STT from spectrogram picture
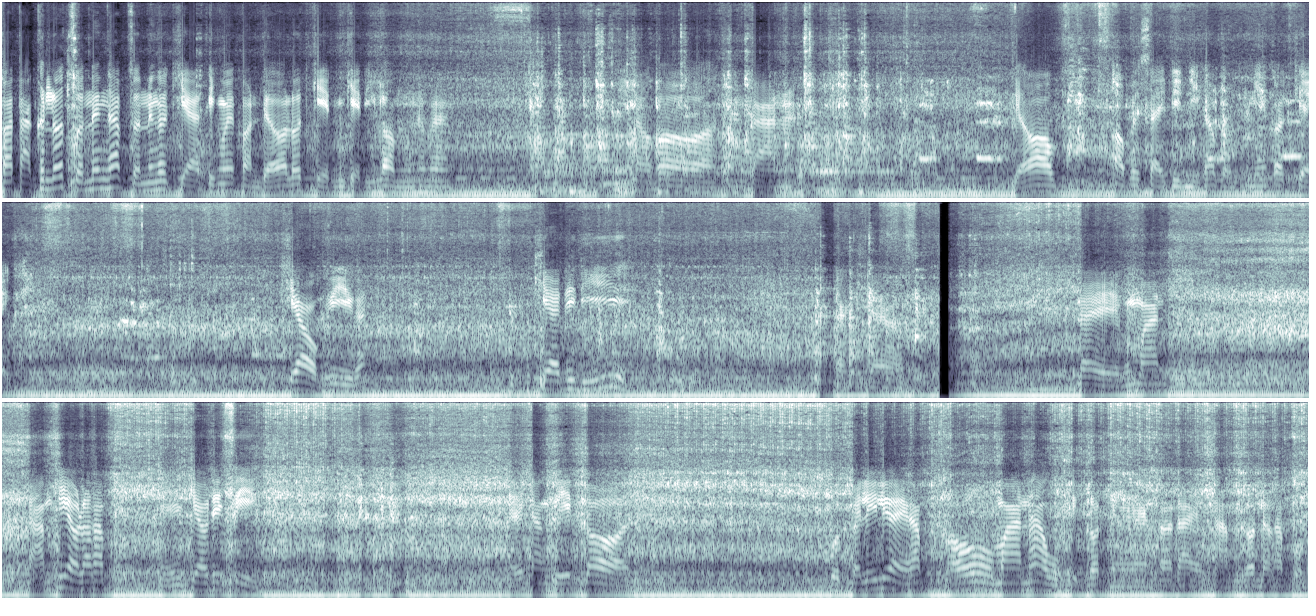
ก็ตักขึ้นรถส่วนหนึ่งครับ ส่วนหนึ่งก็เขี่ยทิ้งไว้ก่อนเดี๋ยวรถเกตเกตอีกรอบหนึงครับนี่เราก็ทำการ เดี๋ยวเอาเอาไปใส่ดินอีกครับผมนี้ก็เกะเขี่ยวพีกันเขี่ยดีๆอยากเขี่ยครับได้ประมาณสามเที่ยวแล้วครับนี่เที่ยวที่สี่เดี๋ยวช่างพีทก็ขุดไปเรื่อยๆครับเขามาห้าหกสิบรถเนี่ยก็ได้สามรถแล้วครับผม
